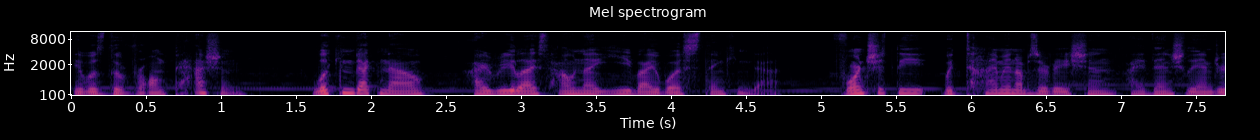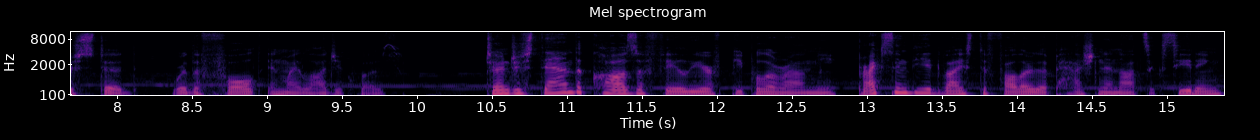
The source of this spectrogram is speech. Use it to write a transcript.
it was the wrong passion. Looking back now, I realized how naive I was thinking that. Fortunately, with time and observation, I eventually understood where the fault in my logic was. To understand the cause of failure of people around me, practicing the advice to follow their passion and not succeeding,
